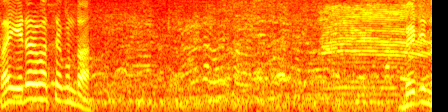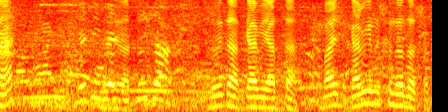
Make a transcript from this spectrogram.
ভাই এটার বাচ্চা কোনটা? বেটি না? বাচ্চা। দুইটা দুই দাঁত গাভি আচ্ছা। ভাই গাভি কিন্তু সুন্দর দর্শক।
